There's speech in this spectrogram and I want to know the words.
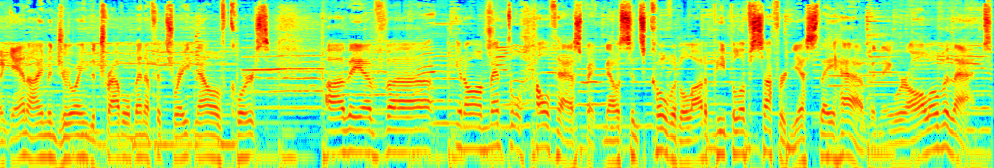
Again, I'm enjoying the travel benefits right now, of course. Uh, they have, uh, you know, a mental health aspect. Now, since COVID, a lot of people have suffered. Yes, they have, and they were all over that.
